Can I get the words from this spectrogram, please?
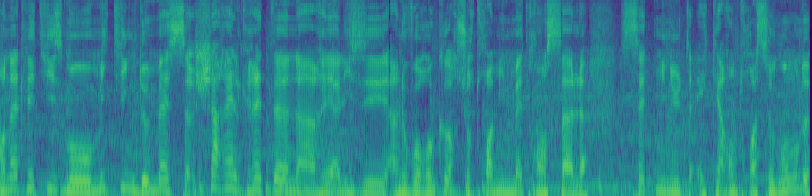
En athlétisme, au meeting de Metz, Charel Greten a réalisé un nouveau record sur 3000 mètres en salle, 7 minutes et 43 secondes.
